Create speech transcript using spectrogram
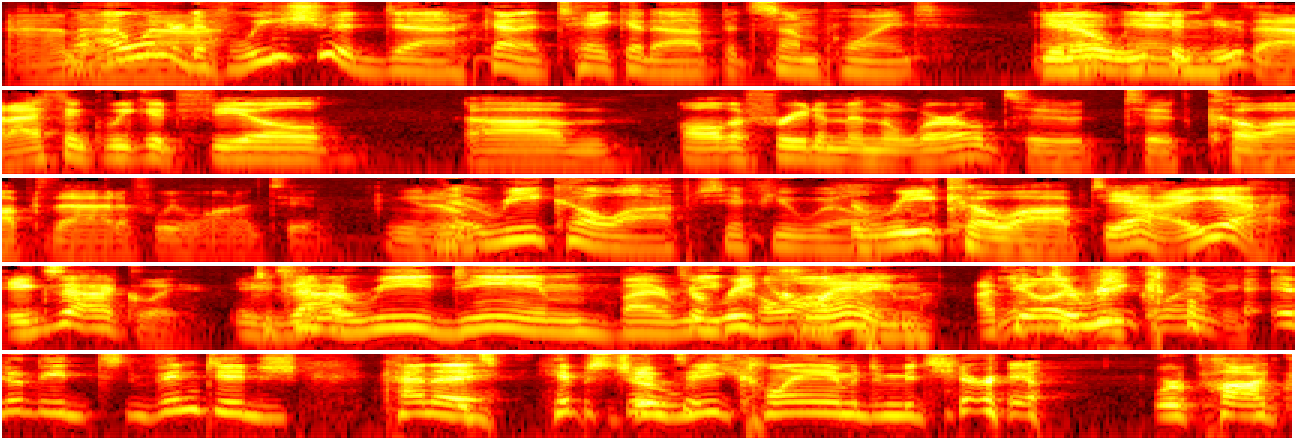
man. Well, I wondered uh, if we should uh, kind of take it up at some point. you know we and- could do that. I think we could feel um, all the freedom in the world to to co-opt that if we wanted to. You know, re-co-opt, if you will, re-co-opt. Yeah, yeah, exactly, to kind of redeem by To reclaim. I feel to like recla- reclaiming. It'll be vintage, kind of hipster vintage. reclaimed material. We're pod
